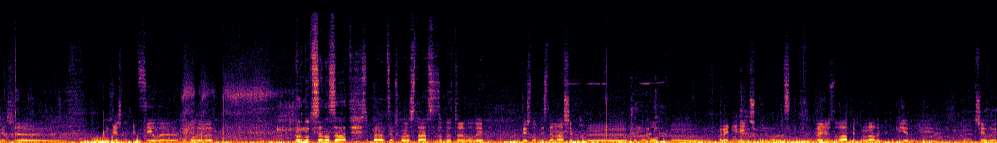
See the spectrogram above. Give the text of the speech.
ми вже фізично підсіли, не могли вернутися назад. Суперник цим скористався, забив три голи фактично після наших е, помилок е, в передній лінії, що ми не могли реалізувати, програли підбір і отримали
